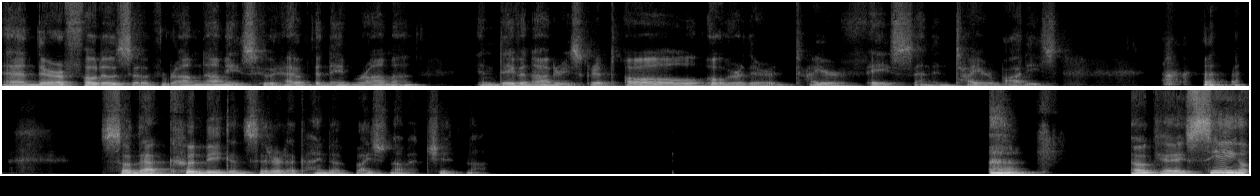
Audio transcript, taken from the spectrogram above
And there are photos of Ramnamis who have the name Rama in Devanagari script all over their entire face and entire bodies. so that could be considered a kind of Vaishnava Chitna. Okay, seeing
